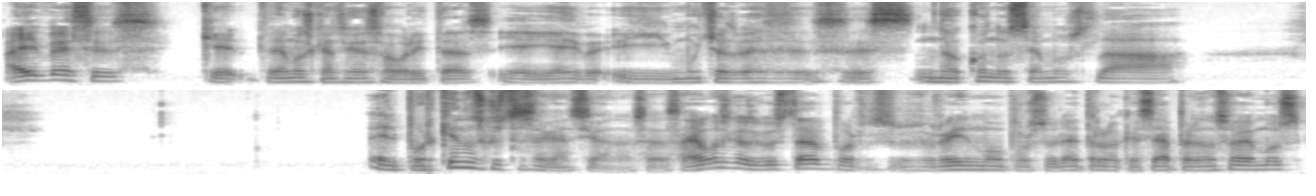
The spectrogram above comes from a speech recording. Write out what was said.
hay veces que tenemos canciones favoritas y, y, y muchas veces no conocemos la el por qué nos gusta esa canción. Sabemos que nos gusta por su ritmo, por su letra, lo que sea, pero no sabemos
